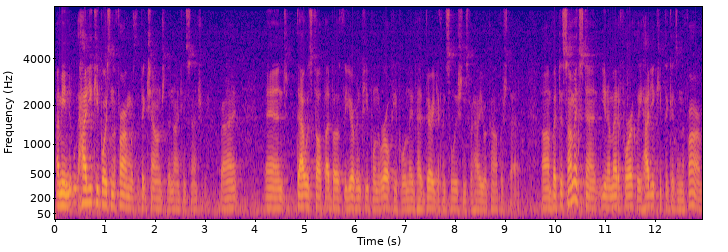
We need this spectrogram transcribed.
I mean, how do you keep boys on the farm was the big challenge of the 19th century, right? And that was felt by both the urban people and the rural people, and they've had very different solutions for how you accomplish that. Um, but to some extent, you know, metaphorically, how do you keep the kids on the farm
